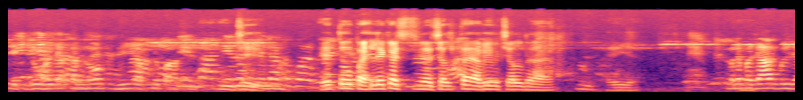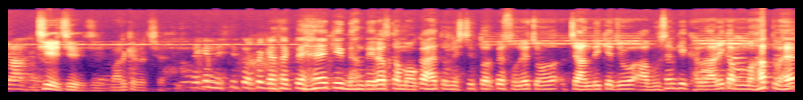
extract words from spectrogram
एक दो हज़ार का नोट भी आपके पास है? जी ये तो पहले का चलता है अभी भी चल रहा है यही है। मैंने बाज़ार गुलजार है। जी जी जी मार्केट अच्छा है। लेकिन निश्चित तौर पे कह सकते हैं कि धनतेरस का मौका है तो निश्चित तौर पे सोने चांदी के जो आभूषण की खरीदारी का महत्व है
